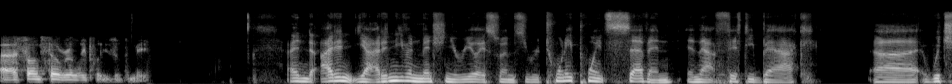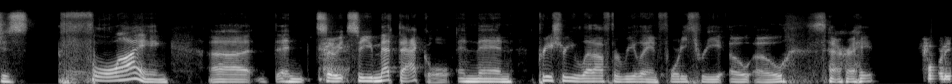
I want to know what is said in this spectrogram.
Uh, so I'm still really pleased with the meet. And I didn't, yeah, I didn't even mention your relay swims. You were 20.7 in that 50 back, uh, which is flying. Uh, and so so you met that goal, and then pretty sure you let off the relay in forty three oh oh. Is that right? Forty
